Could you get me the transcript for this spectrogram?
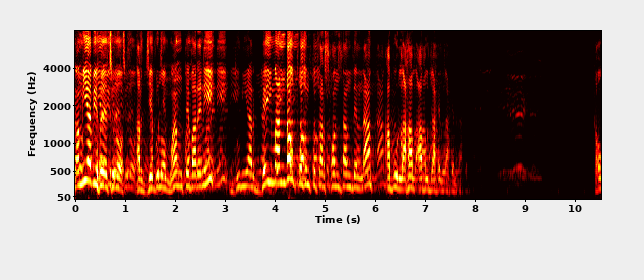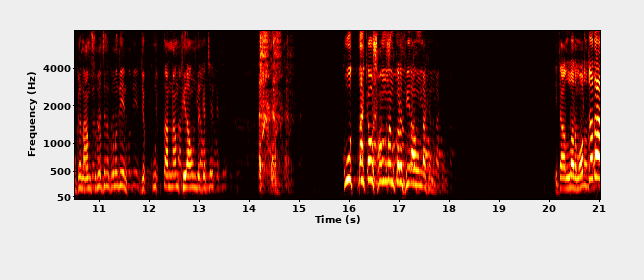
কামিয়াবি হয়েছিল। আর যেগুলো মানতে পারেনি দুনিয়ার বেঈমানরাও পর্যন্ত তার সন্তানদের নাম আবু লাহাব আবু জাহেল রাখেন। কাউকে নাম শুনেছেন কোনোদিন? যে কুত্তার নাম ফিরাউন রেখেছে কুত্তাকেও সম্মান করে ফিরাউন রাখেন। এটা আল্লাহর মর্যাদা।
